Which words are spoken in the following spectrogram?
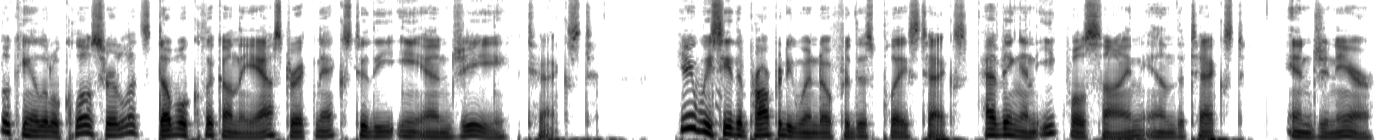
Looking a little closer, let's double-click on the asterisk next to the ENG text. Here we see the property window for this place text having an equal sign and the text Engineer.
